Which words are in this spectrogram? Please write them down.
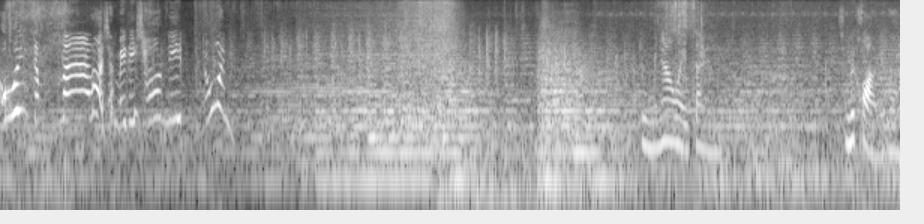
โอ้ยจะบ้าเหรอ ฉันไม่ได้ชอบนิดนู่น ฉันไม่ขวางดีกว่า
